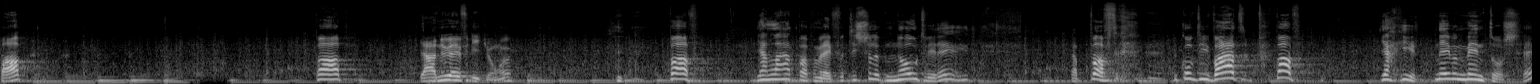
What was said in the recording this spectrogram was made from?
Pap? Pap? Ja, nu even niet, jongen. Pap? Ja, laat pap maar even. Het is zulk nood weer, hè? Ja, pap, er komt hier water. Pap! Ja, hier, neem een Mentos, hè?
